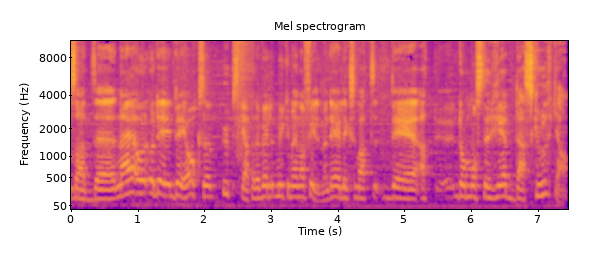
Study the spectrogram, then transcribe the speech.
Så att, eh, nej, och, och det, det jag också uppskattade väldigt mycket med den här filmen, det är liksom att det, att de måste rädda skurkarna.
